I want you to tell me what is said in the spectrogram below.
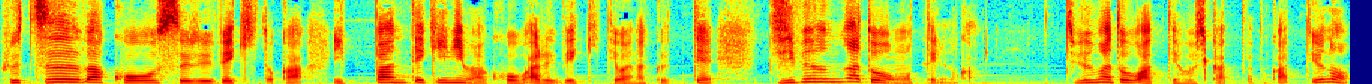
普通はこうするべきとか一般的にはこうあるべきではなくって自分がどう思っているのか。自分はどうあってほしかったのかっていうのを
